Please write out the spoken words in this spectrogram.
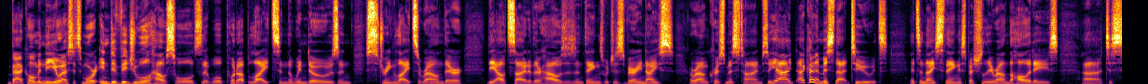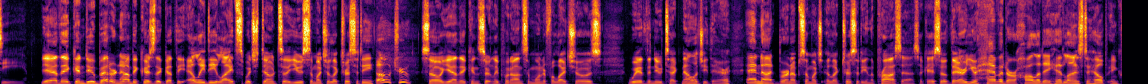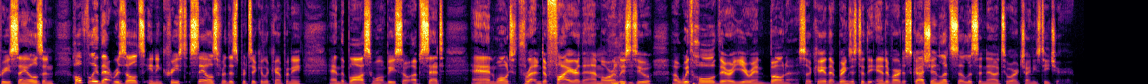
Back home in the US, it's more individual households that will put up lights in the windows and string lights around their the outside of their houses and things, which is very nice around Christmas time. So yeah, I, I kind of miss that too. It's it's a nice thing, especially around the holidays, uh, to see. Yeah, they can do better now because they've got the LED lights, which don't uh, use so much electricity. Oh, true. So, yeah, they can certainly put on some wonderful light shows with the new technology there and not burn up so much electricity in the process. Okay, so there you have it, our holiday headlines to help increase sales, and hopefully that results in increased sales for this particular company, and the boss won't be so upset and won't threaten to fire them or at least to uh, withhold their year end bonus. Okay, that brings us to the end of our discussion discussion. Let's uh, listen now to our Chinese teacher.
